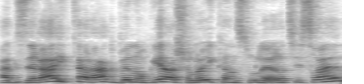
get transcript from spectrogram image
הגזרה הייתה רק בנוגע שלא ייכנסו לארץ ישראל.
